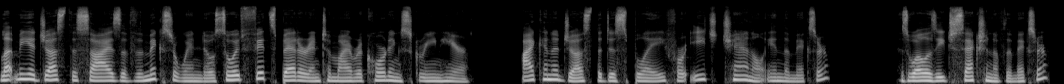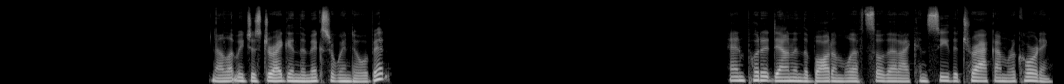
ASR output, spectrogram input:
Let me adjust the size of the mixer window so it fits better into my recording screen here. I can adjust the display for each channel in the mixer, as well as each section of the mixer. Now let me just drag in the mixer window a bit. And put it down in the bottom left so that I can see the track I'm recording.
